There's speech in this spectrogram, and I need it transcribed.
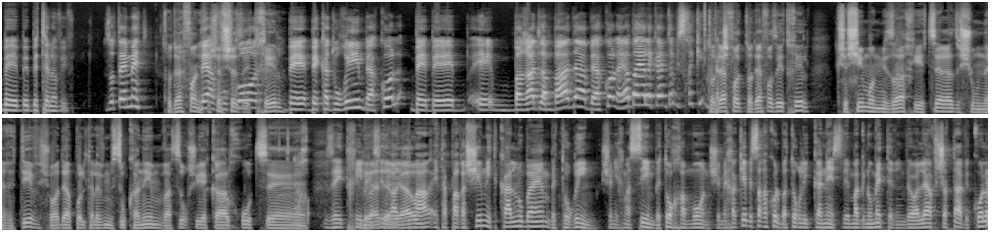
ב... ב... בתל אביב. זאת האמת. אתה יודע איפה אני חושב שזה התחיל? ב- בכדורים, בהכל, אה, ברד למבדה, בהכל, היה בעיה לקיים את המשחקים. אתה יודע איפה זה התחיל? כששמעון מזרחי ייצר איזשהו נרטיב שאוהדי הפועל תל אביב מסוכנים ואסור שיהיה קהל חוץ. אה, נכון. זה התחיל ביד בסדרת אליהו. גמר, את הפרשים נתקלנו בהם בתורים שנכנסים בתוך המון, שמחכה בסך הכל בתור להיכנס, ומגנומטרים, ואוהלי הפשטה, וכל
